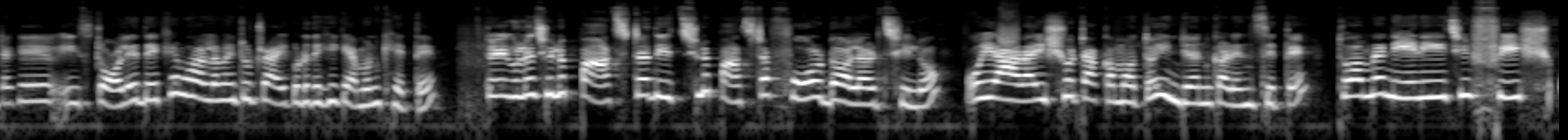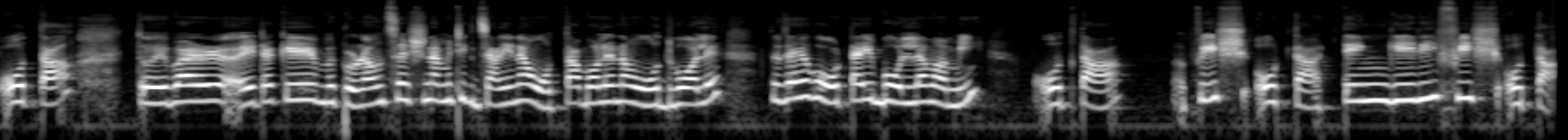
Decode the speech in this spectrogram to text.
এটাকে এই স্টলে দেখে ভাবলাম একটু ট্রাই করে দেখি কেমন খেতে। তো এগুলো ছিল পাঁচটা দিচ্ছিল, পাঁচটা ফোর ডলার ছিল, ওই আড়াইশো টাকা মতো ইন্ডিয়ান কারেন্সিতে তো। আমরা নিয়ে নিয়েছি ফিশ ওতা। তো এবার এটাকে প্রোনাউন্সিয়েশন আমি ঠিক জানি না, ওতা বলে না, ওত বলে। তো যাই হোক, ওটাই বললাম আমি, ওতা। ফিশ ওটা, টেঙ্গেরি ফিশ ওটা।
